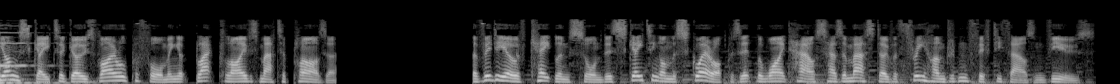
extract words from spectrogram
Young skater goes viral performing at Black Lives Matter Plaza. A video of Caitlin Saunders skating on the square opposite the White House has amassed over 350,000 views.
